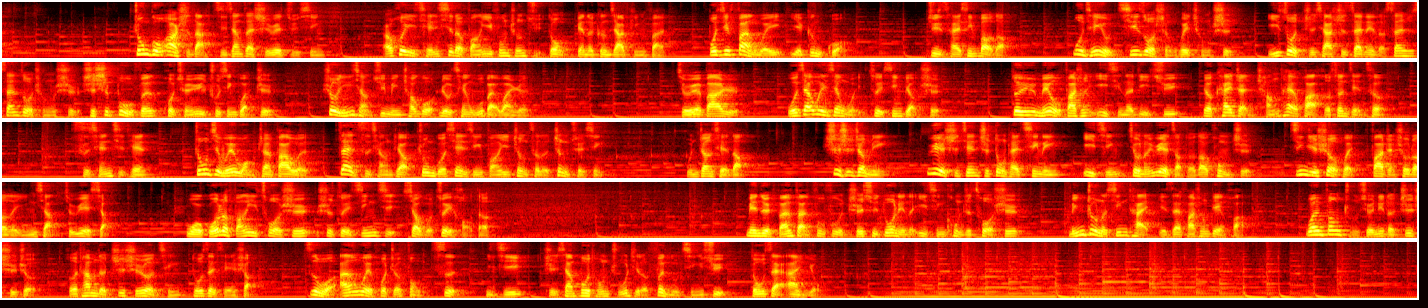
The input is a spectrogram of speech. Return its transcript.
中共二十大即将在十月举行，而会议前夕的防疫封城举动变得更加频繁，波及范围也更广。据财新报道。目前有七座省会城市、一座直辖市在内的三十三座城市实施部分或全域出行管制，受影响居民超过六千五百万人。九月八日，国家卫健委最新表示，对于没有发生疫情的地区，要开展常态化核酸检测。此前几天，中纪委网站发文，再次强调中国现行防疫政策的正确性。文章写道：“事实证明。”越是坚持动态清零，疫情就能越早得到控制，经济社会发展受到的影响就越小。我国的防疫措施是最经济、效果最好的。面对反反复复持续多年的疫情控制措施，民众的心态也在发生变化。官方主旋律的支持者和他们的支持热情都在减少，自我安慰或者讽刺，以及指向不同主体的愤怒情绪都在暗涌。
